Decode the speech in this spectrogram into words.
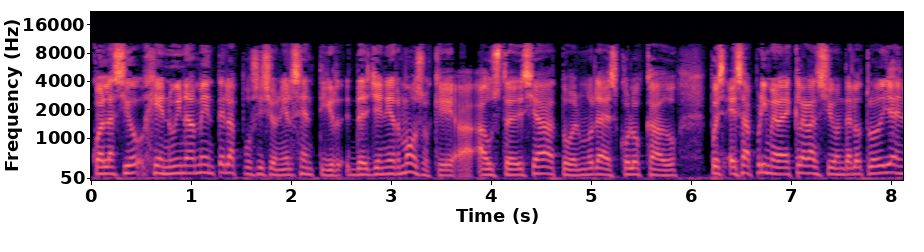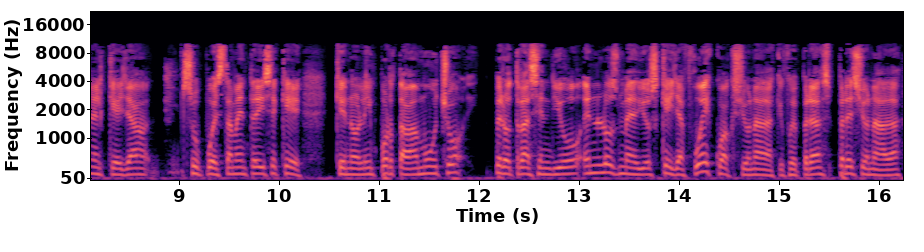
cuál ha sido genuinamente la posición y el sentir de Jenny Hermoso, que a, a ustedes y a todo el mundo le ha descolocado, pues esa primera declaración del otro día en el que ella supuestamente dice que, que no le importaba mucho pero trascendió en los medios que ella fue coaccionada, que fue presionada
